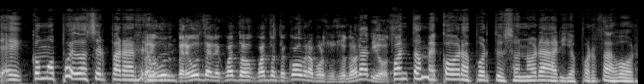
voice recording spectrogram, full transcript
Eh, ¿Cómo puedo hacer para... Reun- pregúntale cuánto, cuánto te cobra por sus honorarios. ¿Cuánto me cobras por tus honorarios, por favor?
